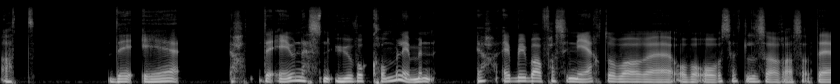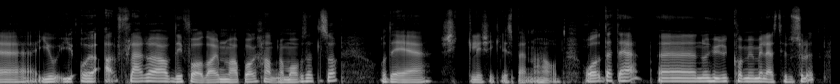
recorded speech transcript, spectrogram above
at det er Det er jo nesten uoverkommelig, men ja, jeg blir bare fascinert over, eh, over oversettelser. Altså. Det, jo, jo, flere av de foredragene vi var på, handler om oversettelser, og det er skikkelig skikkelig spennende å høre om. Og dette her, eh, når hun kom jo med lesetips slutt.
